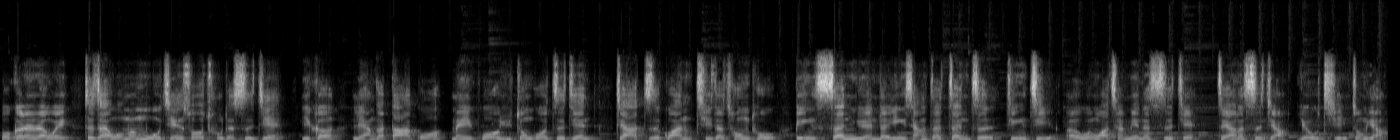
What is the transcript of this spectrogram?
我个人认为，这在我们目前所处的世界，一个两个大国美国与中国之间价值观起着冲突，并深远地影响着政治、经济和文化层面的世界，这样的视角尤其重要。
